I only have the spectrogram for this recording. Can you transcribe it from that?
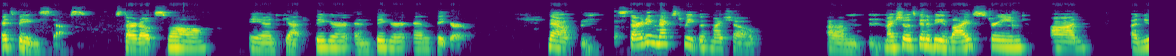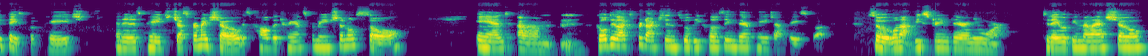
It's baby steps. Start out small and get bigger and bigger and bigger. Now, starting next week with my show, um, my show is going to be live streamed on a new Facebook page, and it is page just for my show. It's called The Transformational Soul. And um, Goldilocks Productions will be closing their page on Facebook. So it will not be streamed there anymore. Today will be my last show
